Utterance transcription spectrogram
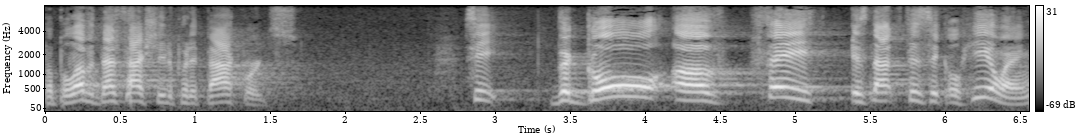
But, beloved, that's actually to put it backwards. See, the goal of faith is not physical healing.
